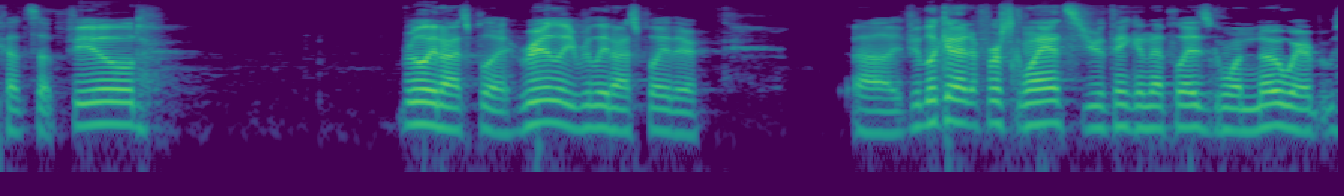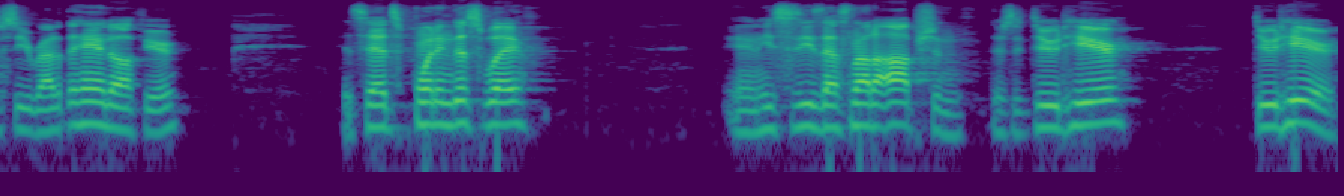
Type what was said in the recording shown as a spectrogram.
Cuts up field. Really nice play. Really, really nice play there. Uh, if you're looking at it at first glance, you're thinking that play is going nowhere, but we see right at the handoff here. His head's pointing this way, and he sees that's not an option. There's a dude here, dude here.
